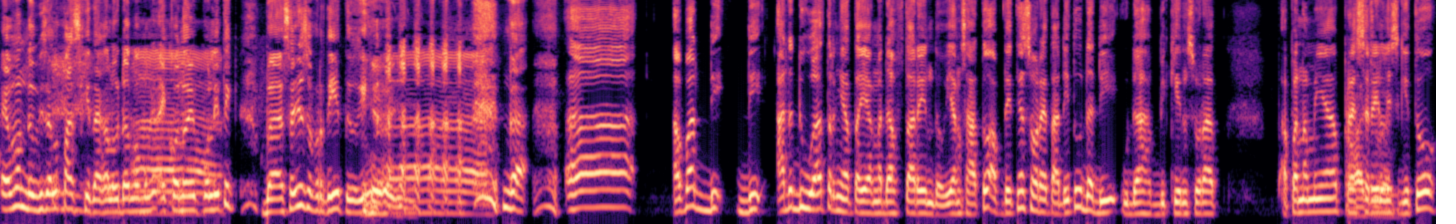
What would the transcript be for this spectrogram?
emang nggak bisa lepas kita kalau udah ngomongin Ah. ekonomi politik bahasanya seperti itu Ah, nggak eh apa di, di ada dua ternyata yang ngedaftarin tuh yang satu update nya sore tadi tuh udah di udah bikin surat apa namanya press Pengajuan. release gitu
